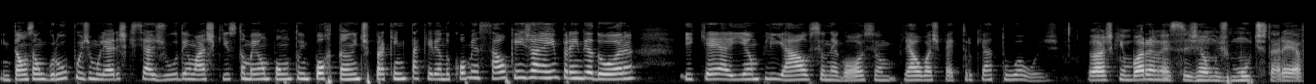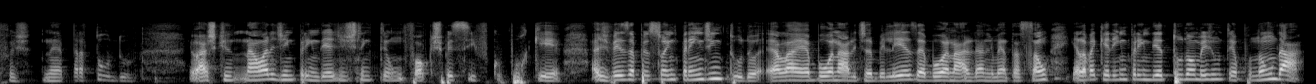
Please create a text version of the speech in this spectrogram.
Então, são grupos de mulheres que se ajudem. Eu acho que isso também é um ponto importante para quem está querendo começar ou quem já é empreendedora e quer aí ampliar o seu negócio, ampliar o aspecto que atua hoje. Eu acho que embora nós sejamos multitarefas, né, para tudo, eu acho que na hora de empreender a gente tem que ter um foco específico, porque às vezes a pessoa empreende em tudo. Ela é boa na área da beleza, é boa na área da alimentação, e ela vai querer empreender tudo ao mesmo tempo. Não dá.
